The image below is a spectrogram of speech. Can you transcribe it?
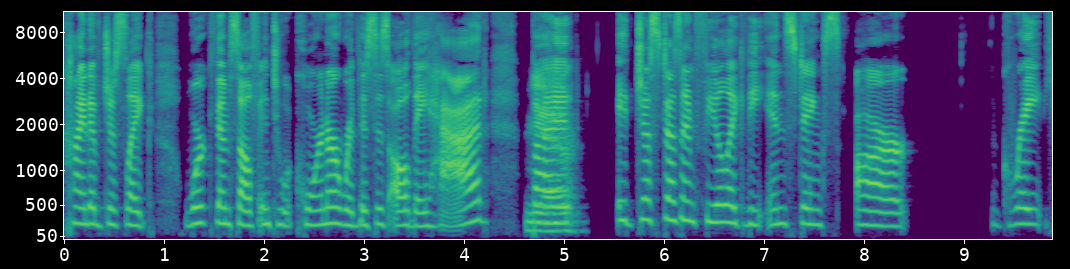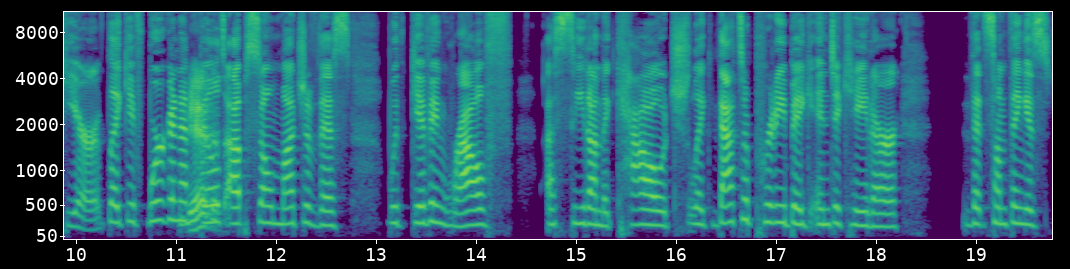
kind of just like worked themselves into a corner where this is all they had but yeah. it just doesn't feel like the instincts are great here like if we're gonna yeah. build up so much of this with giving ralph a seat on the couch like that's a pretty big indicator that something is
